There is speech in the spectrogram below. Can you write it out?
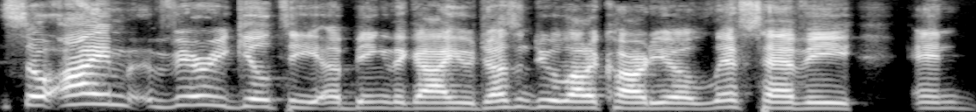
so I'm very guilty of being the guy who doesn't do a lot of cardio, lifts heavy, and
